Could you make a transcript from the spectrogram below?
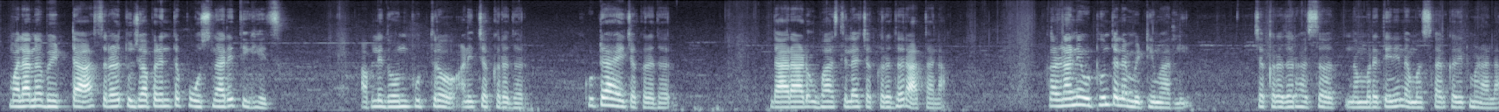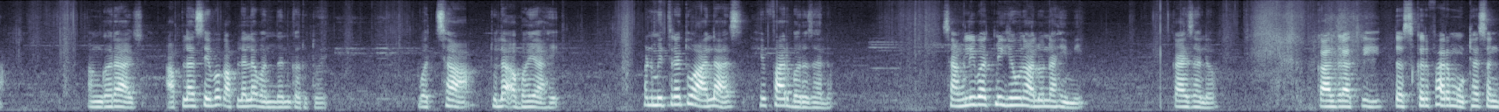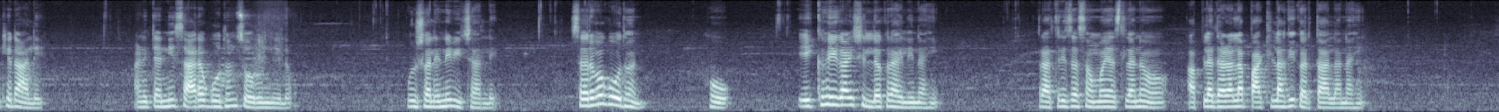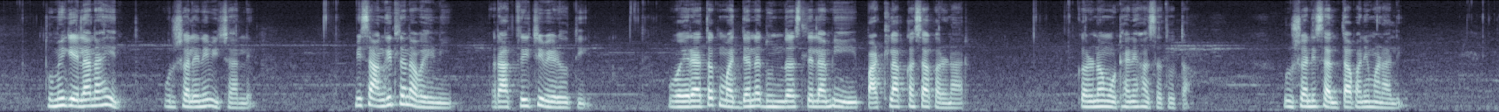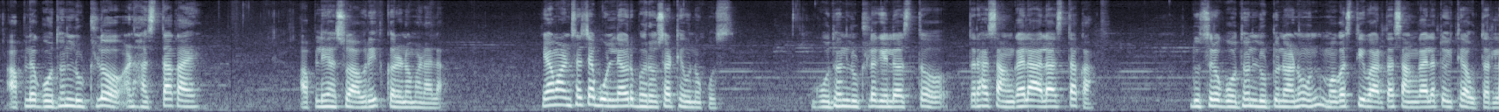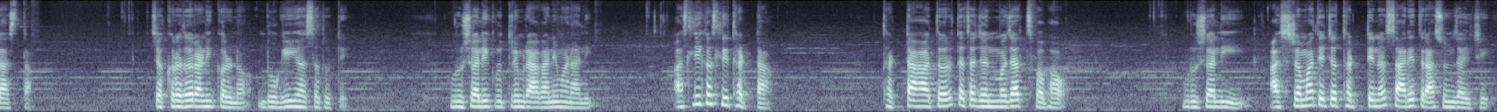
मला न भेटता सरळ तुझ्यापर्यंत पोचणारे तिघेच. आपले दोन पुत्र आणि चक्रधर. कुठे आहे चक्रधर? दाराड उभा असलेला चक्रधर आत आला. कर्णाने उठून त्याला मिठी मारली. चक्रधर हसत नम्रतेने नमस्कार करीत म्हणाला अंगराज आपला सेवक आपल्याला वंदन करतोय. वत्सा तुला अभय आहे. पण मित्र तू आलास हे फार बरं झालं. चांगली बातमी घेऊन आलो नाही मी. काय झालं? काल रात्री तस्कर फार मोठ्या संख्येनं आले आणि त्यांनी सारं गोधन चोरून नेलं वृषालीने विचारले सर्व गोधन? हो. एकही गाय शिल्लक राहिली नाही. रात्रीचा समय असल्यानं आपल्या दळाला पाठलागी करता आला नाही. तुम्ही गेला नाहीत? वृषालीने विचारले. मी सांगितलं ना वहिनी रात्रीची वेळ होती. वैरातक मध्यानं धुंद असलेला मी पाठलाग कसा करणार? कर्ण मोठ्याने हसत होता. वृषाने संतापाने म्हणाली आपलं गोधन लुटलं आणि हसता काय? आपले हसू आवरीत कर्ण म्हणाला या माणसाच्या बोलण्यावर भरोसा ठेवू नकोस. गोधन लुटलं गेलं असतं तर हा सांगायला आला असता का? दुसरं गोधन लुटून आणून मगच ती वार्ता सांगायला तो इथे अवतरला असता. चक्रधर आणि कर्ण दोघेही हसत होते. वृषाली कृत्रिम रागाने म्हणाली असली कसली थट्टा? थट्टा हा तर त्याचा जन्मजात स्वभाव. वृषाली आश्रमात त्याच्या थट्टेनं सारे त्रासून जायचे.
